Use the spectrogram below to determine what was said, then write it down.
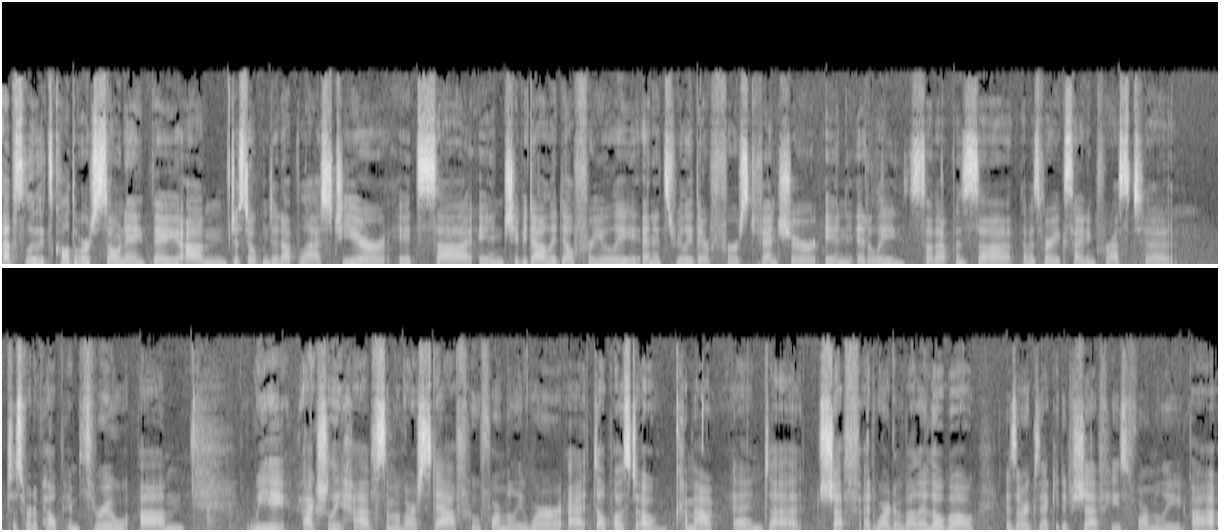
Absolutely, it's called Orsone. They um, just opened it up last year. It's uh, in Cividale del Friuli, and it's really their first venture in Italy. So that was uh, that was very exciting for us to to sort of help him through. Um, we actually have some of our staff who formerly were at Del Posto come out, and uh, Chef Eduardo Vallelobo is our executive chef. He's formerly uh,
